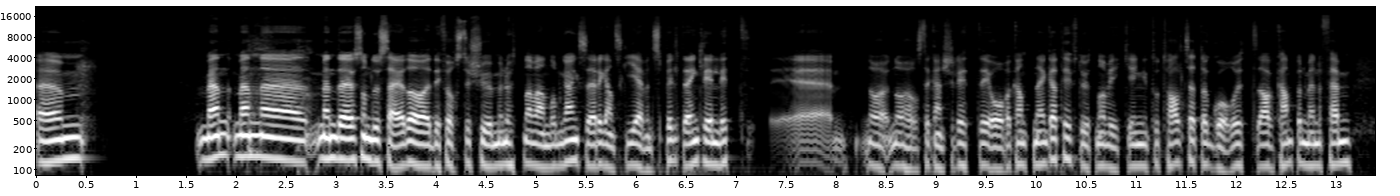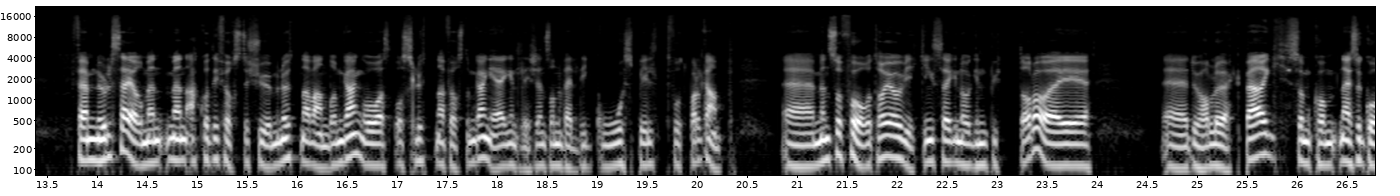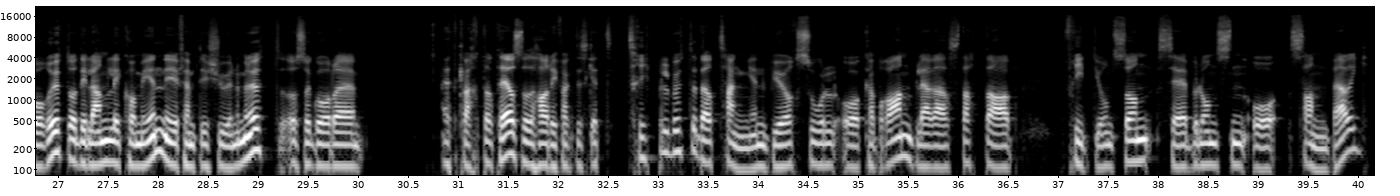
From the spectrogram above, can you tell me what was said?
eh, um, men, men, eh, men det er som du sier, da, de første 20 minuttene av andre omgang så er det ganske jevnspilt. Egentlig en litt eh, nå, nå høres det kanskje litt i overkant negativt ut når Viking totalt sett går ut av kampen med en 5-0-seier, men, men akkurat de første 20 minuttene av andre omgang og, og slutten av første omgang er egentlig ikke en sånn veldig god spilt fotballkamp. Eh, men så foretar jo Viking seg noen bytter, da. i Eh, Du har Løkberg som, kom, nei, som går ut, og Dilanli kommer inn i 57. minutt. Og så går det et kvarter til, og så har de faktisk et trippelbytte der Tangen, Bjørsol og Kabran blir erstatta av Frid Jonsson, Sebulonsen og Sandberg.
